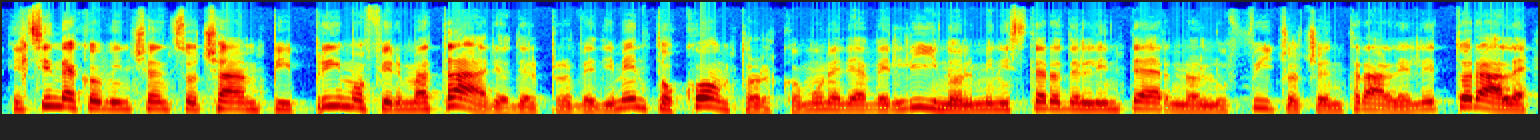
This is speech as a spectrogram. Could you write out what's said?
Il sindaco Vincenzo Ciampi, primo firmatario del provvedimento contro il comune di Avellino, il Ministero dell'Interno e l'Ufficio Centrale Elettorale,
